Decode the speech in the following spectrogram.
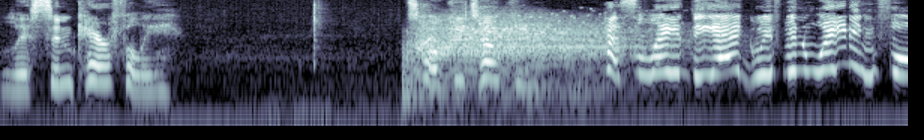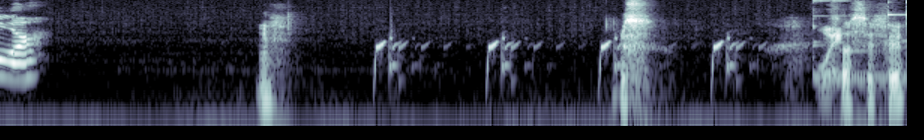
Listen carefully. Toki Toki has laid the egg we've been waiting for! Wait, Ça c'est fait.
